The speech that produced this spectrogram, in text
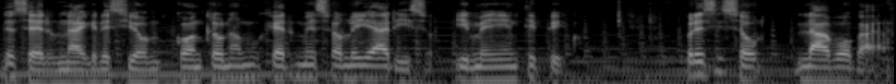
de ser una agresión contra una mujer me solidarizo y me identifico, precisó la abogada.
